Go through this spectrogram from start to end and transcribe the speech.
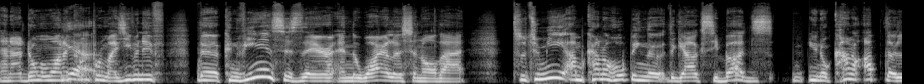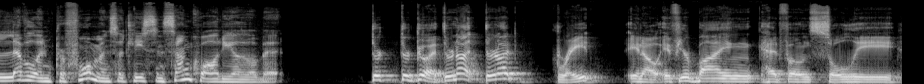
And I don't want to yeah. compromise, even if the convenience is there and the wireless and all that. So to me, I'm kind of hoping the, the Galaxy Buds, you know, kind of up the level and performance, at least in sound quality a little bit. They're they're good. They're not they're not great. You know, if you're buying headphones solely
